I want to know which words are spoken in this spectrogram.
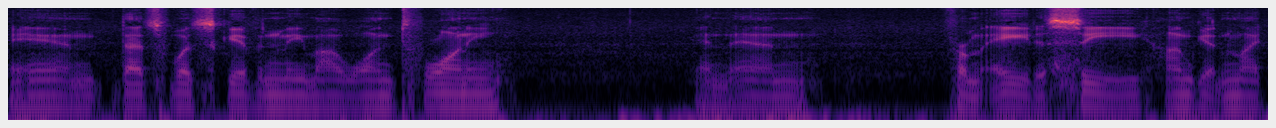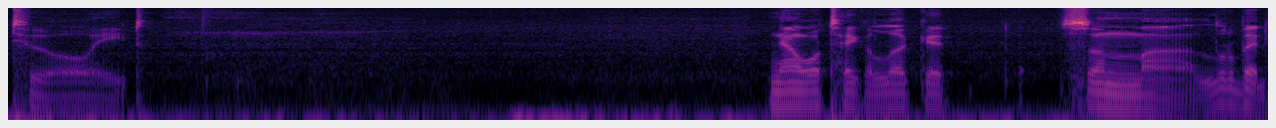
and that's what's given me my 120 and then from A to C I'm getting my 208 now we'll take a look at some a uh, little bit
